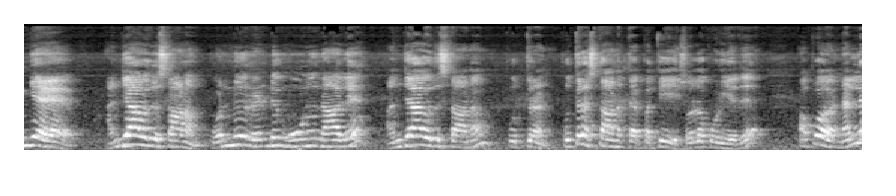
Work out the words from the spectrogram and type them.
இங்கே அஞ்சாவது ஸ்தானம். ஒன்று ரெண்டு மூணு நாலு அஞ்சாவது ஸ்தானம் புத்திரன். புத்திரஸ்தானத்தை பற்றி சொல்லக்கூடியது அப்போ நல்ல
